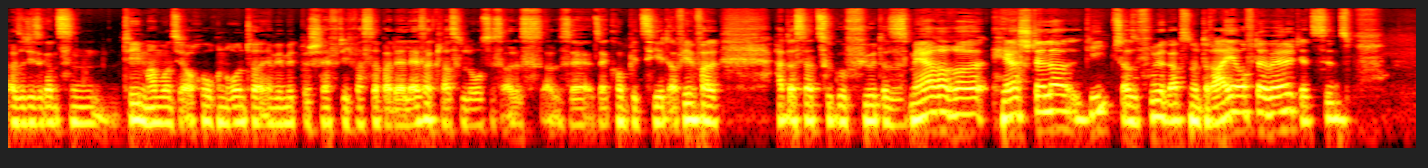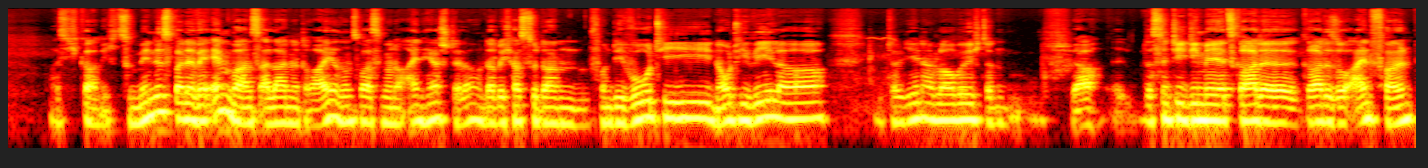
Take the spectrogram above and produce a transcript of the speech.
also diese ganzen Themen haben wir uns ja auch hoch und runter irgendwie mit beschäftigt, was da bei der Laserklasse los ist, alles, alles sehr, sehr kompliziert. Auf jeden Fall hat das dazu geführt, dass es mehrere Hersteller gibt. Also früher gab es nur drei auf der Welt, jetzt sind es weiß ich gar nicht. Zumindest bei der WM waren es alleine drei, sonst war es immer nur ein Hersteller. Und dadurch hast du dann von Devoti, Nauti Vela, Italiener, glaube ich, dann ja, das sind die, die mir jetzt gerade gerade so einfallen.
